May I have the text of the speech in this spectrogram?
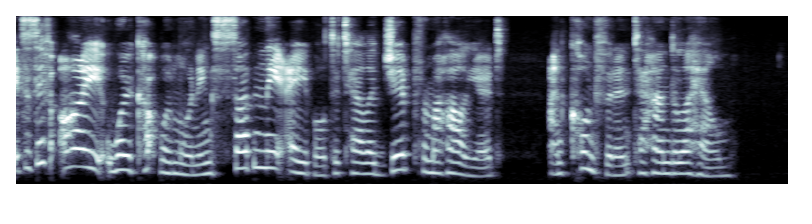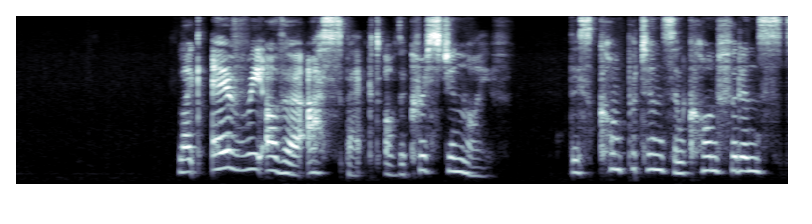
It's as if I woke up one morning suddenly able to tell a jib from a halyard and confident to handle a helm. Like every other aspect of the Christian life, this competence and confidence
